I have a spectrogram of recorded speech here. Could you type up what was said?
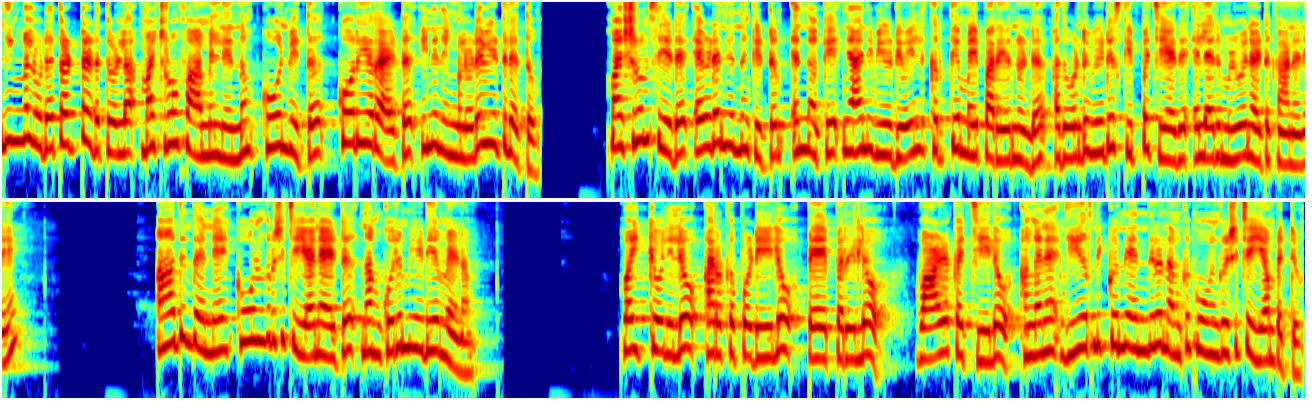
നിങ്ങളുടെ തൊട്ടടുത്തുള്ള മഷ്റൂം ഫാമിൽ നിന്നും കൂൺ വിത്ത് കൊറിയറായിട്ട് ഇനി നിങ്ങളുടെ വീട്ടിലെത്തും. മഷ്റൂം സീഡ് എവിടെ നിന്നും കിട്ടും എന്നൊക്കെ ഞാൻ ഈ വീഡിയോയിൽ കൃത്യമായി പറയുന്നുണ്ട്. അതുകൊണ്ട് വീഡിയോ സ്കിപ്പ് ചെയ്യാതെ എല്ലാവരും മുഴുവനായിട്ട് കാണണേ. ആദ്യം തന്നെ കൂൺ കൃഷി ചെയ്യാനായിട്ട് നമുക്കൊരു മീഡിയം വേണം. വൈക്കോലിലോ അറക്കപ്പൊടിയിലോ പേപ്പറിലോ വാഴക്കച്ചിയിലോ അങ്ങനെ ജീർണിക്കുന്ന എന്തിലും നമുക്ക് കൂൺ കൃഷി ചെയ്യാൻ പറ്റും.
